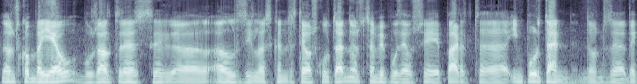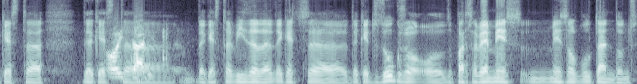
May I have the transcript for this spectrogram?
Doncs com veieu, vosaltres, eh, els i les que ens esteu escoltant, doncs també podeu ser part eh, important doncs, d'aquesta d'aquesta vida d'aquests ducs o, o per saber més més al voltant doncs,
